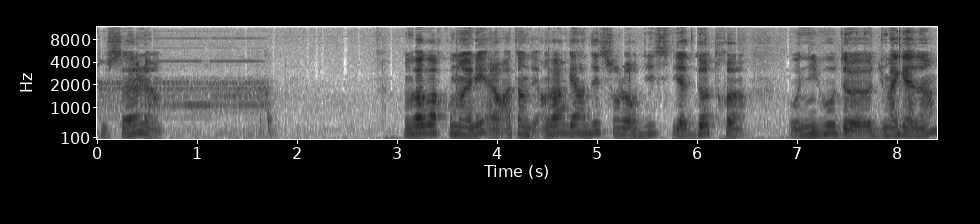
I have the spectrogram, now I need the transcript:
Tout seul. On va voir comment elle est. Alors attendez, on va regarder sur l'ordi s'il y a d'autres euh, au niveau de- du magasin.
